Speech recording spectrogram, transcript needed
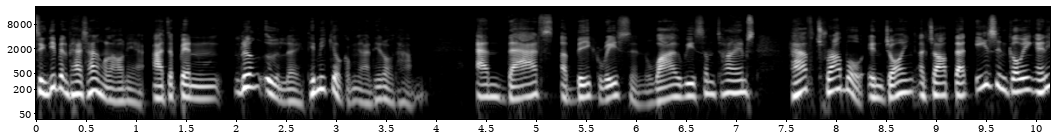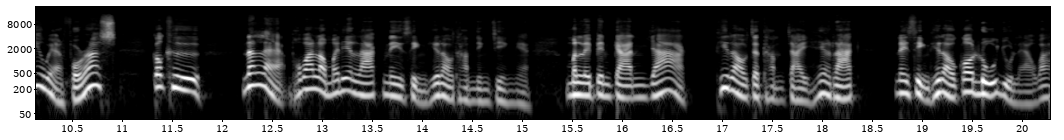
สิ่งที่เป็น passion ของเราเนี่ยอาจจะเป็นเรื่องอื่นเลยที่ไม่เกี่ยวกับงานที่เราทำ and that's a big reason why we sometimes have trouble enjoying a job that isn't going anywhere for us ก็คือนั่นแหละ เพราะว่าเราไม่ได้รักในสิ่งที่เราทำจริง ๆ เนี่ย มันเลยเป็นการยากที่เราจะทำใจให้รัก ในสิ่งที่เราก็รู้อยู่แล้วว่า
